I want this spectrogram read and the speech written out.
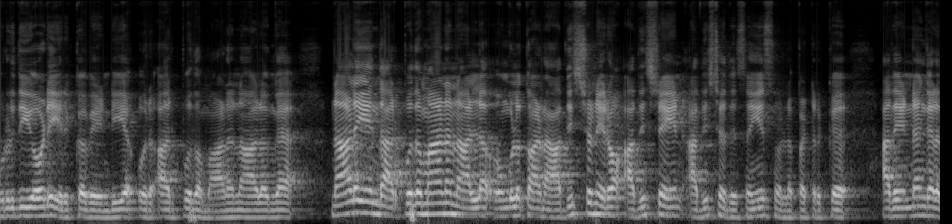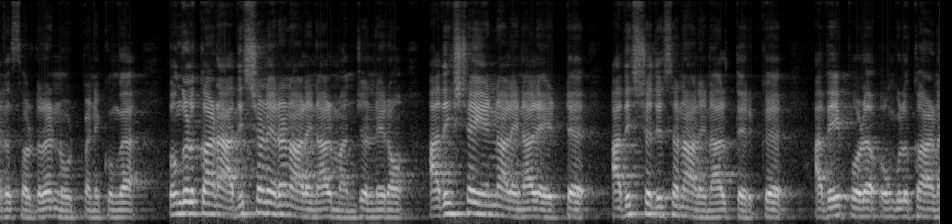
உறுதியோடு இருக்க வேண்டிய ஒரு அற்புதமான நாளுங்க. நாளை இந்த அற்புதமான நாளில் உங்களுக்கான அதிர்ஷ்ட நிறம் அதிர்ஷ்ட எண் அதிர்ஷ்ட திசையும் சொல்லப்பட்டிருக்கு. அது என்னங்கிறத சொல்கிற நோட் பண்ணிக்கோங்க. உங்களுக்கான அதிர்ஷ்ட நிறம் நாளை நாள் மஞ்சள் நிறம் அதிர்ஷ்ட எண் நாளை நாள் எட்டு அதிர்ஷ்ட திசை நாளை நாள் தெற்கு. அதே போல் உங்களுக்கான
